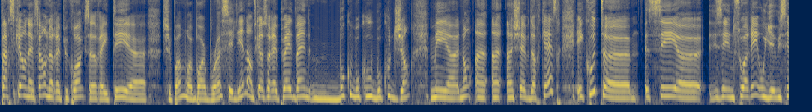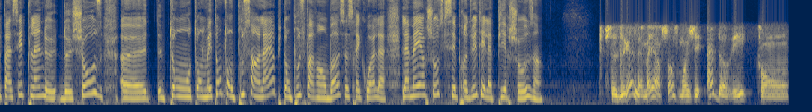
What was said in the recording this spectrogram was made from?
parce qu'en effet, on aurait pu croire que ça aurait été, euh, je sais pas moi, Barbara, Céline. En tout cas, ça aurait pu être ben beaucoup, beaucoup, beaucoup de gens. Mais euh, non, un, un, un chef d'orchestre. Écoute, euh, c'est euh, c'est une soirée où il s'est passé plein de, de choses. Euh, ton ton mettons ton pouce en l'air puis ton pouce par en bas, ce serait quoi? La la meilleure chose qui s'est produite et la pire chose? Je te dirais, la meilleure chose, moi, j'ai adoré qu'on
